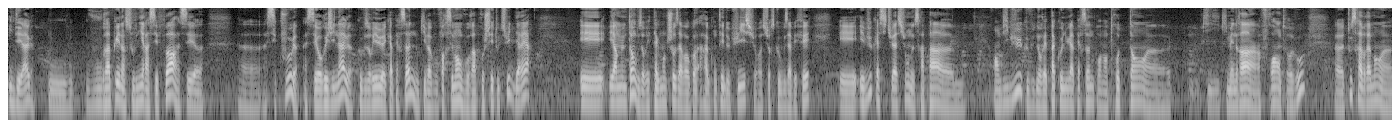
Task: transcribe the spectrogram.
idéale où vous vous rappelez d'un souvenir assez fort, assez, euh, euh, assez cool, assez original que vous auriez eu avec la personne, donc qui va vous forcément vous rapprocher tout de suite derrière. Et, et, en même temps, vous aurez tellement de choses à, raconter depuis sur, sur ce que vous avez fait. Et, et vu que la situation ne sera pas euh, ambiguë, que vous n'aurez pas connu la personne pendant trop de temps euh, qui, qui, mènera à un froid entre vous, euh, tout sera vraiment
